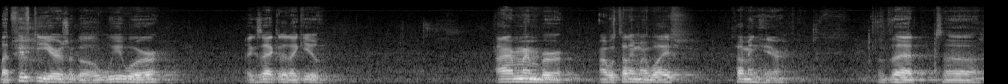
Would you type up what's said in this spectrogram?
But 50 years ago, we were exactly like you. I remember I was telling my wife coming here that uh,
